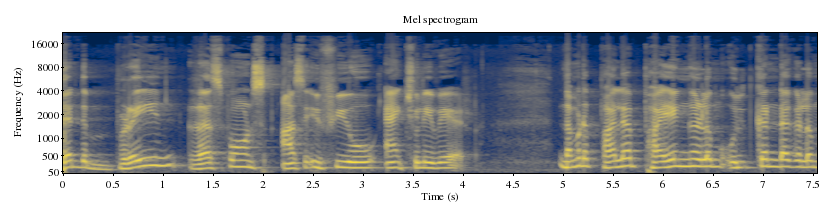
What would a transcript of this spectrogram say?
then the brain response as if you actually were നമ്മുടെ പല ഭയങ്ങളും ഉത്കണ്ഠകളും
